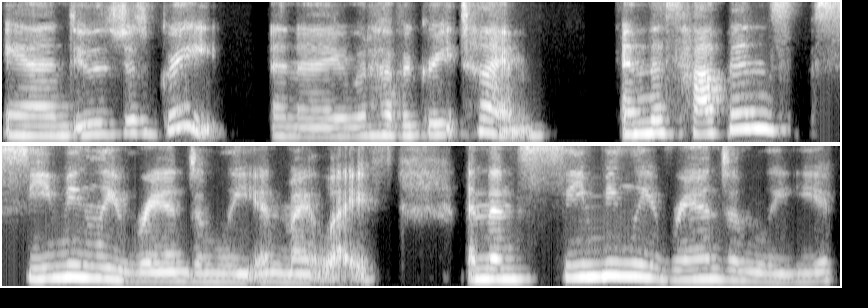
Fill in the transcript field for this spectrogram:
And it was just great. And I would have a great time. And this happens seemingly randomly in my life. And then, seemingly randomly,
